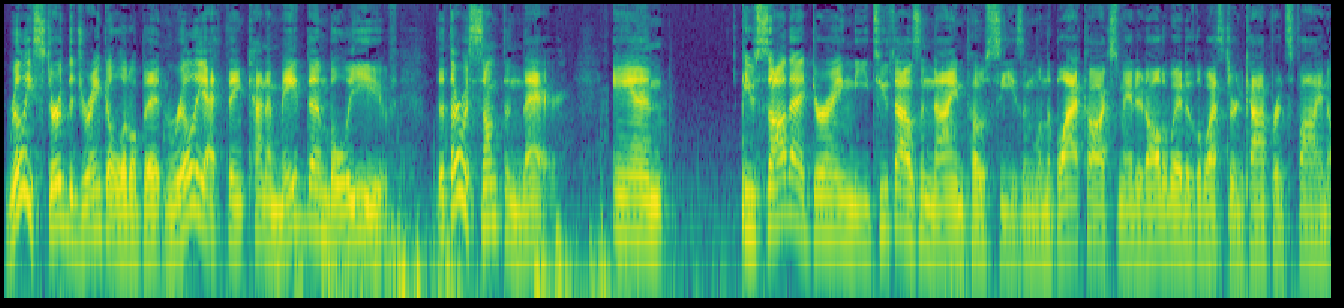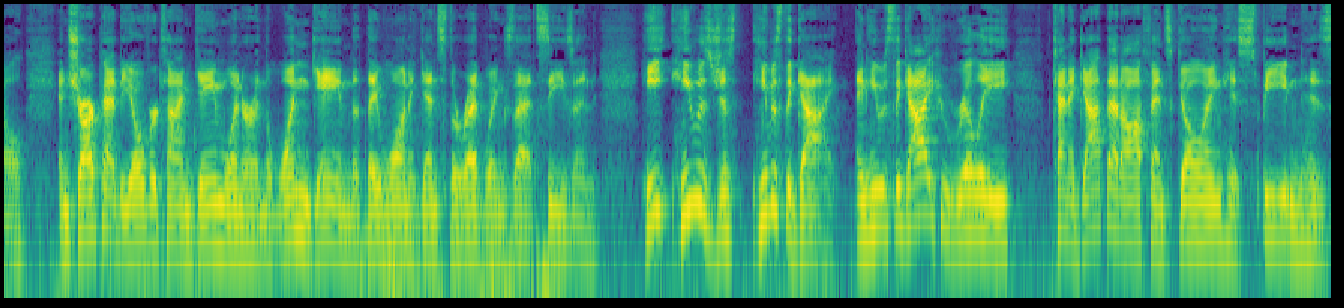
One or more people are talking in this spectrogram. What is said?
really stirred the drink a little bit and really, I think, kind of made them believe that there was something there. And you saw that during the 2009 postseason when the Blackhawks made it all the way to the Western Conference final, and Sharp had the overtime game winner in the one game that they won against the Red Wings that season. He he was just he was the guy, and he was the guy who really kind of got that offense going. His speed and his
